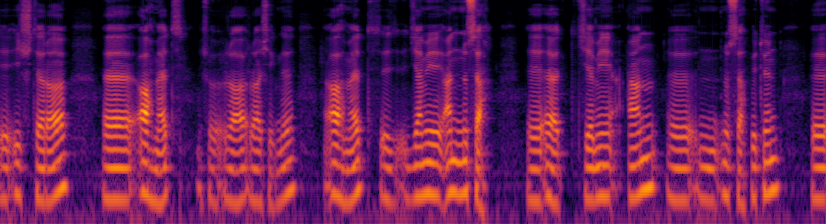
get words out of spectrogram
e, iştera e, Ahmet şu ra, ra şeklinde Ahmet e, cemi'an nusah e, evet cemi'an e, nusah bütün e,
